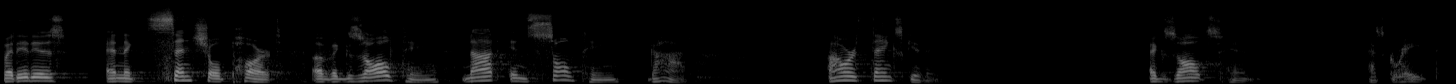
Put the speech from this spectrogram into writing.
But it is an essential part of exalting, not insulting God. Our thanksgiving exalts Him as great.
